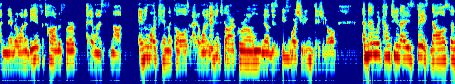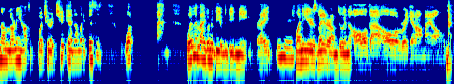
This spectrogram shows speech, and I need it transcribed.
I never want to be a photographer. I didn't want to snot any more chemicals. I don't want to be in a dark room. You know, this is before shooting digital. And then we come to the United States. Now all of a sudden I'm learning how to butcher a chicken. I'm like, this is what. When am I going to be able to be me, right? Mhm. 20 years later, I'm doing all that all over again on my own.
